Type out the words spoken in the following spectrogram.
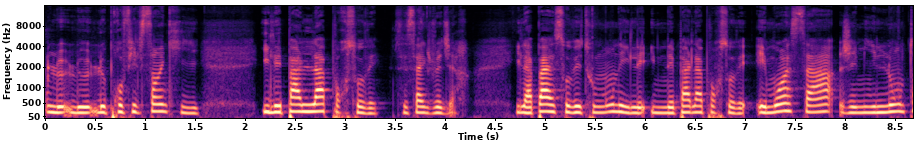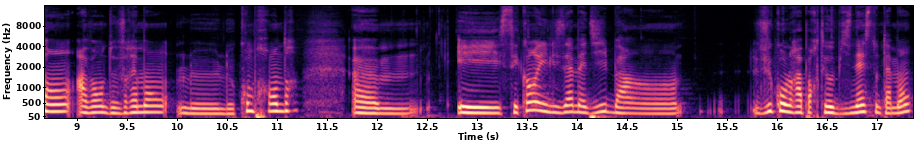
le, profil 5, il n'est pas là pour sauver. C'est ça que je veux dire. Il n'a pas à sauver tout le monde et il n'est pas là pour sauver. Et moi, ça, j'ai mis longtemps avant de vraiment le, comprendre. Euh, et c'est quand Elisa m'a dit, ben, vu qu'on le rapportait au business notamment,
